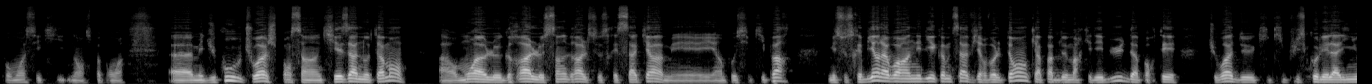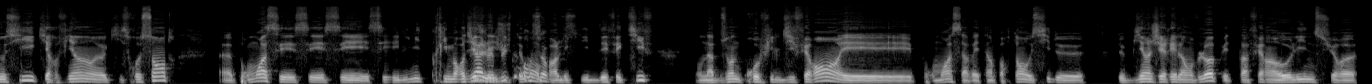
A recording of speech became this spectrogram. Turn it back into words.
pour moi, c'est qui? Non, c'est pas pour moi. Euh, mais du coup, tu vois, je pense à un Chiesa notamment. Alors moi, le Graal, le Saint Graal, ce serait Saka, mais impossible qu'il parte. Mais ce serait bien d'avoir un ailier comme ça, virevoltant, capable de marquer des buts, d'apporter, tu vois, de, qui, puisse coller la ligne aussi, qui revient, euh, qui se recentre. Euh, pour moi, c'est limite primordial. Et justement, on parle d'équilibre d'effectifs. On a besoin de profils différents. Et pour moi, ça va être important aussi de, de bien gérer l'enveloppe et de ne pas faire un all-in sur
